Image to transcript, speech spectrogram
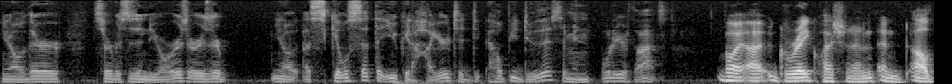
you know their services into yours? Or is there you know a skill set that you could hire to do, help you do this? I mean what are your thoughts? Boy uh, great question and, and i'll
